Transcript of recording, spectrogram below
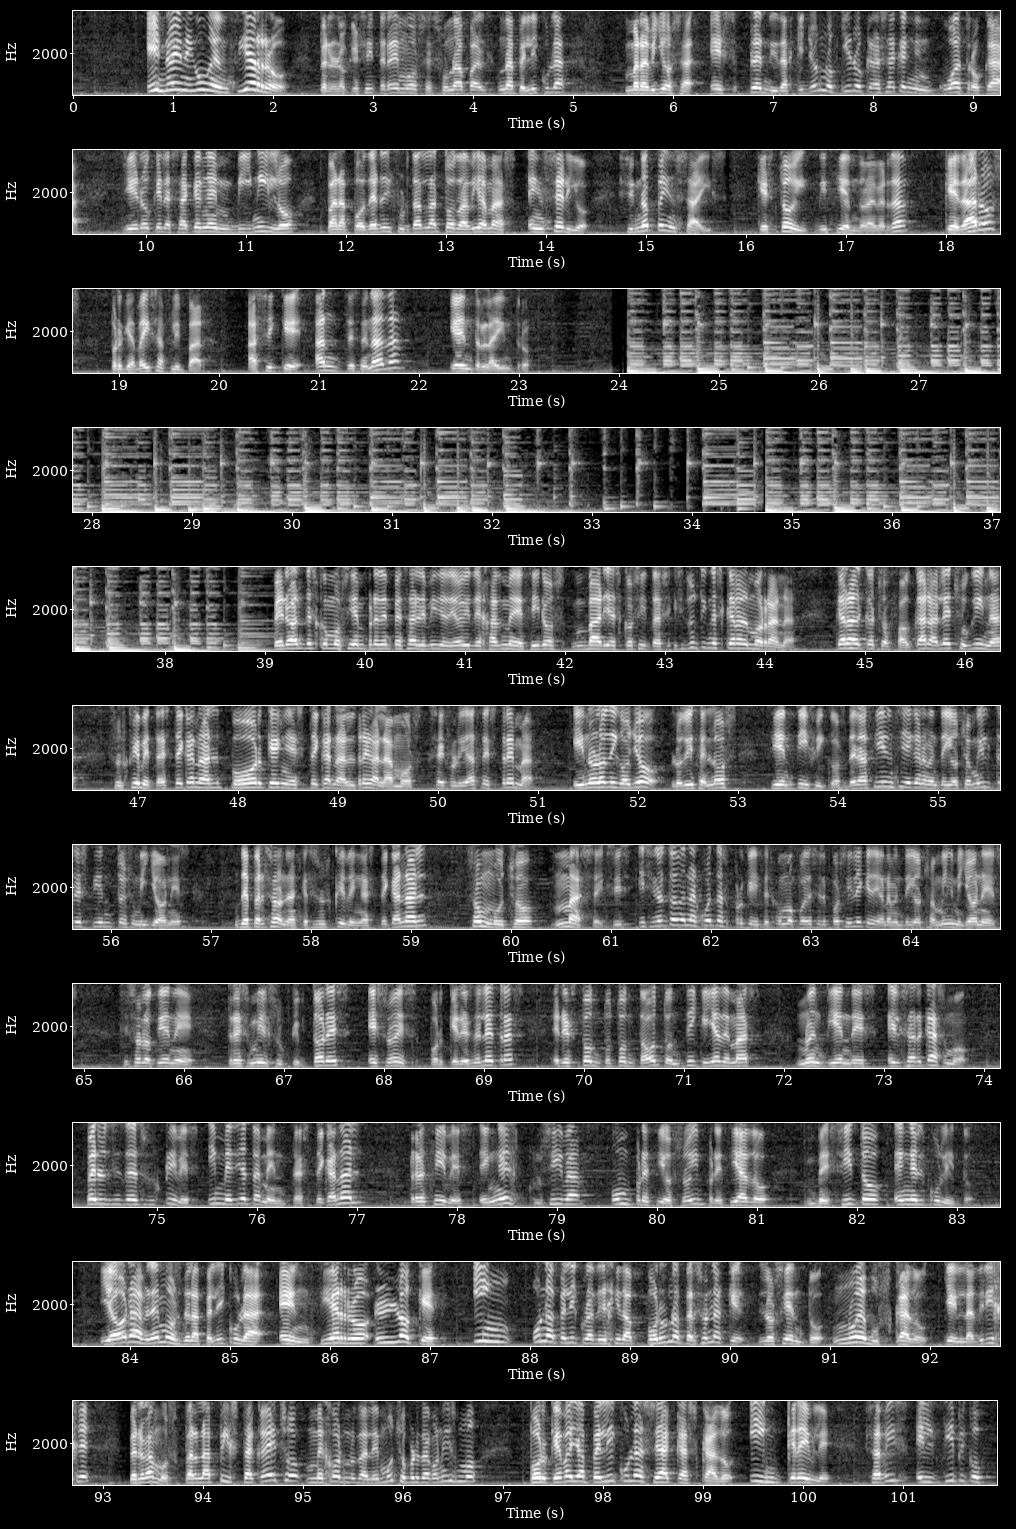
Y no hay ningún encierro pero lo que sí tenemos es una, una película maravillosa, espléndida, que yo no quiero que la saquen en 4K, quiero que la saquen en vinilo para poder disfrutarla todavía más. En serio, si no pensáis que estoy diciendo la verdad, quedaros porque vais a flipar. Así que antes de nada, que entre la intro. Pero antes, como siempre, de empezar el vídeo de hoy, dejadme deciros varias cositas. Y si tú tienes cara al morrana, cara al cachofa o cara lechuguina, suscríbete a este canal porque en este canal regalamos sexualidad extrema. Y no lo digo yo, lo dicen los científicos de la ciencia que 98.300 millones de personas que se suscriben a este canal son mucho más sexys. Y si no te dan las cuentas, porque dices, ¿cómo puede ser posible que diga 98.000 millones si solo tiene 3.000 suscriptores, eso es porque eres de letras, eres tonto, tonta o tontique y además no entiendes el sarcasmo. Pero si te suscribes inmediatamente a este canal, recibes en exclusiva un precioso y preciado besito en el culito. Y ahora hablemos de la película Encierro Locked In, una película dirigida por una persona que, lo siento, no he buscado quien la dirige, pero vamos, para la pista que ha hecho, mejor no darle mucho protagonismo porque vaya película se ha cascado. Increíble. ¿Sabéis el típico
